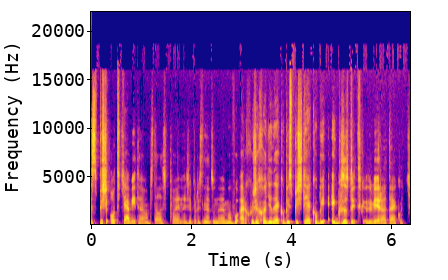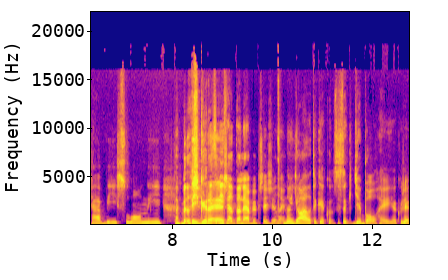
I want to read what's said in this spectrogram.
spíš odťavy, to ja mám stále spojené, že prostě na tu Noémovú archu, že chodili akoby spíš ty akoby exotické zvířata, jako ťavy, slony. Tam byly Tigre. všichni zvířata, ne, aby přežili. No jo, ale tak jako zase kde bol, hej, jakože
